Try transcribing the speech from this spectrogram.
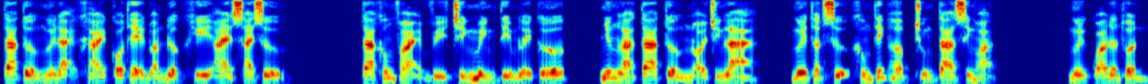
Ta tưởng ngươi đại khái có thể đoán được khi ai sai xử. Ta không phải vì chính mình tìm lấy cớ, nhưng là ta tưởng nói chính là, ngươi thật sự không thích hợp chúng ta sinh hoạt. Ngươi quá đơn thuần.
